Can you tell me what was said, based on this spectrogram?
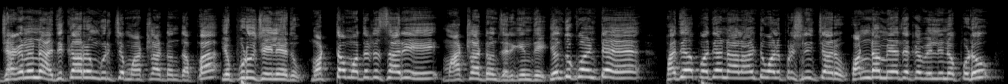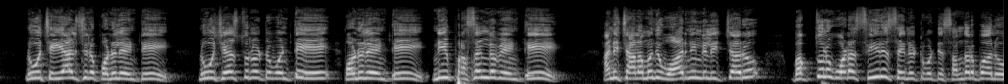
జగనన్న అధికారం గురించి మాట్లాడడం తప్ప ఎప్పుడూ చేయలేదు. మొట్టమొదటిసారి మాట్లాడడం జరిగింది. ఎందుకు అంటే పదే పదే నాలాంటి వాళ్ళు ప్రశ్నించారు. కొండ మీదకి వెళ్ళినప్పుడు నువ్వు చేయాల్సిన పనులేంటి? నువ్వు చేస్తున్నటువంటి పనులేంటి? నీ ప్రసంగం ఏంటి? అని చాలామంది వార్నింగ్లు ఇచ్చారు. భక్తులు కూడా సీరియస్ అయినటువంటి సందర్భాలు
